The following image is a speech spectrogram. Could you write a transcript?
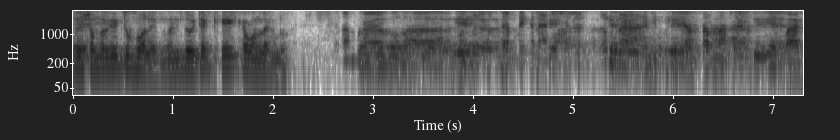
দই সম্পর্কে একটু বলেন মানে দইটা খেয়ে কেমন লাগল? আমরা আহ, গত সপ্তাহে আমরা এখানে আসছিলাম। আমরা আগে থেকে জানতাম না বাট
